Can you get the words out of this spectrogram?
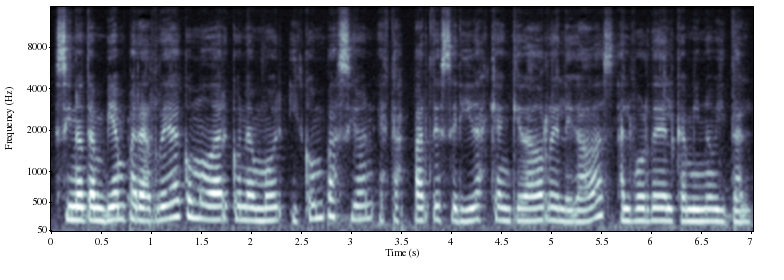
sino también para reacomodar con amor y compasión estas partes heridas que han quedado relegadas al borde del camino vital.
